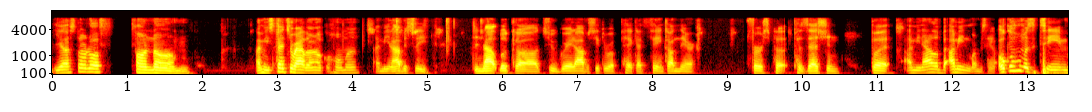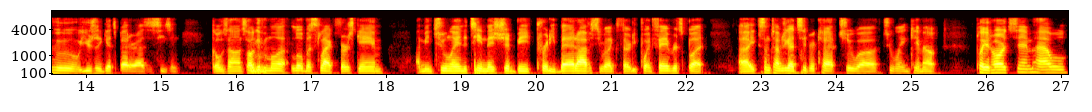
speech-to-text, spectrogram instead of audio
Yeah, I'll start off on um I mean Spencer Rattler in Oklahoma. I mean obviously did not look uh too great. Obviously threw a pick I think on their first po- possession. But I mean Alabama I mean what I'm saying Oklahoma's a team who usually gets better as the season goes on. So I'll give Mhm. them a, a little bit of slack first game. I mean Tulane the team they should be pretty bad. Obviously we're like 30 point favorites, but uh, sometimes you got to tip your cap to uh Tulane came out played hard. Sam Howell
